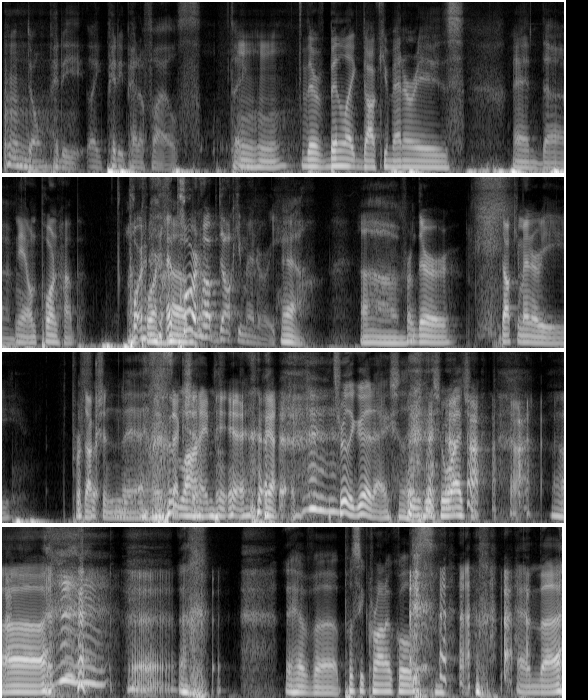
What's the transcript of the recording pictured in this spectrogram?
don't pity like pity pedophiles thing. hmm There have been like documentaries and um, Yeah, on Pornhub. Porn- Pornhub. A Pornhub documentary yeah. Um, from their documentary production uh, Yeah. section. Line. Yeah. yeah, it's really good actually. You should watch it. Uh, they have uh, Pussy Chronicles and uh,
